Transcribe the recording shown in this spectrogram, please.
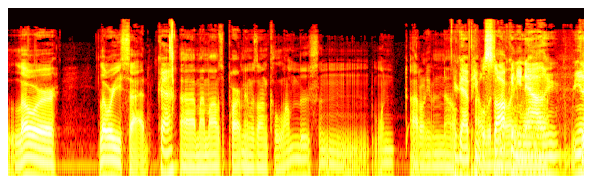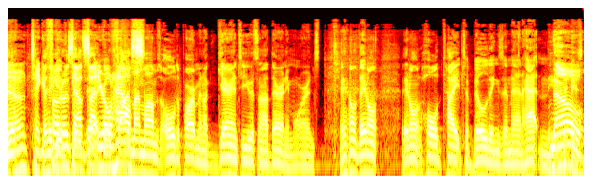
lower Lower East Side. Okay. Uh, my mom's apartment was on Columbus and one. I don't even know. You got people stalking you now. You, know, Yeah. taking They get- photos they- outside they your old house. My mom's old apartment. I guarantee you, it's not there anymore. And they don't. They don't. They don't hold tight to buildings in Manhattan. These No. days.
